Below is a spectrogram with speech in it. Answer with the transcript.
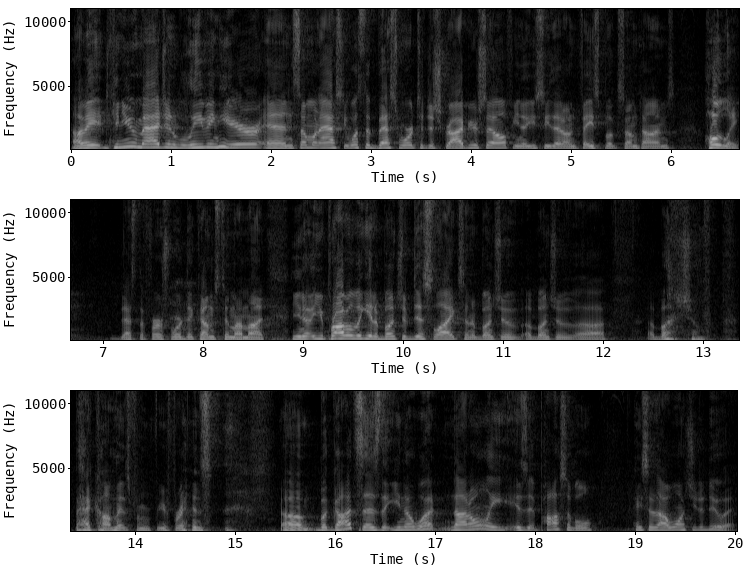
I mean, can you imagine leaving here and someone asks you, what's the best word to describe yourself? You know, you see that on Facebook sometimes. Holy. That's the first word that comes to my mind. You know, you probably get a bunch of dislikes and a bunch of a bunch of uh, a bunch of bad comments from your friends. Um, but God says that, you know what? Not only is it possible, He says, I want you to do it.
